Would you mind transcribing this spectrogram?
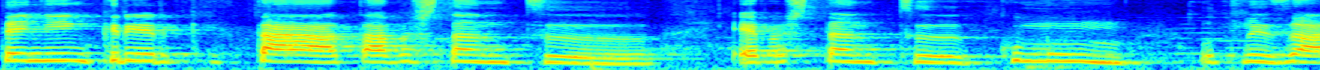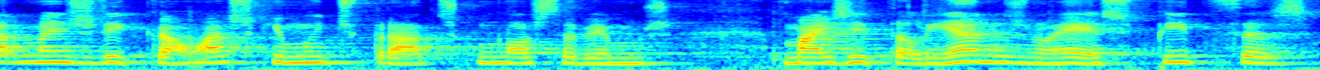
tenho em crer que está, está bastante, é bastante comum utilizar manjericão, acho que em muitos pratos, como nós sabemos, mais italianos, não é? As pizzas,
